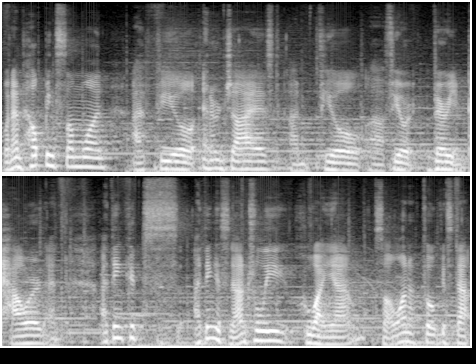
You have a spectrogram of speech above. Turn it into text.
When I'm helping someone, I feel energized. I feel uh, feel very empowered, and I think it's I think it's naturally who I am. So I want to focus that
